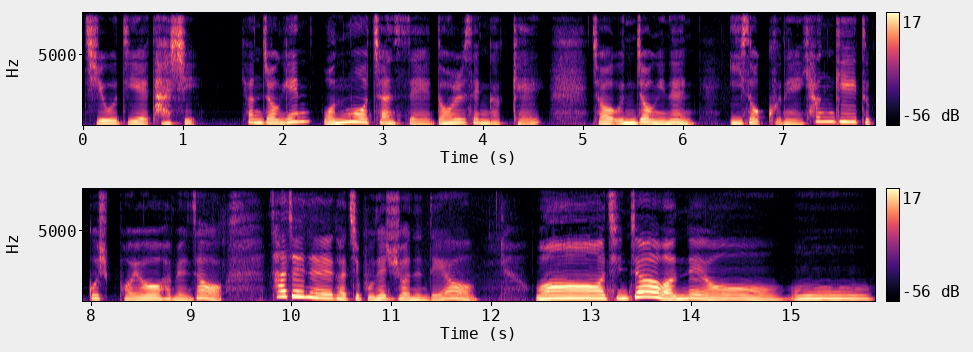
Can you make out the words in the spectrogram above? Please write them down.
god의 다시, 현정인 원무어 찬스의 널 생각해, 저 은정이는 이석훈의 향기 듣고 싶어요 하면서 사진을 같이 보내주셨는데요. 와, 진짜 많네요. 오,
